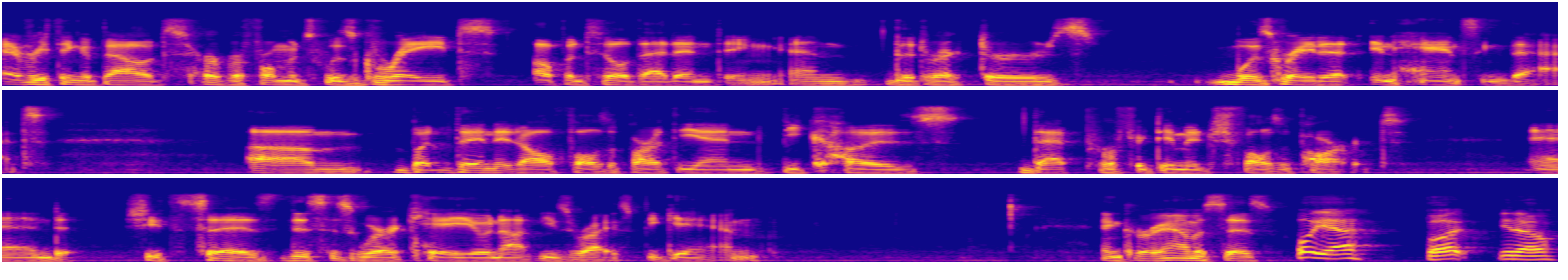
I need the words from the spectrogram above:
everything about her performance was great up until that ending, and the director's was great at enhancing that. Um, but then it all falls apart at the end because that perfect image falls apart. And she says, This is where Kei Yonagi's rise began. And Kuriyama says, Oh, yeah, but, you know,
